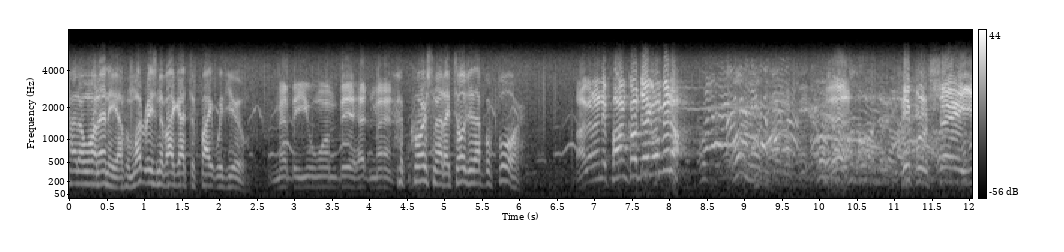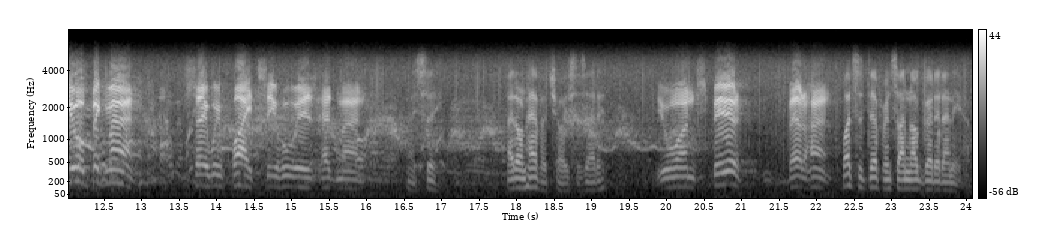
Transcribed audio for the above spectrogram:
I don't want any of them. What reason have I got to fight with you? Maybe you want be head man. Of course not. I told you that before. Hagan ni panko de gombino. Yes. People say you big man. Say we fight, see who is head man. I see. I don't have a choice, is that it? You want spear, bare hand. What's the difference? I'm no good at any of them.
